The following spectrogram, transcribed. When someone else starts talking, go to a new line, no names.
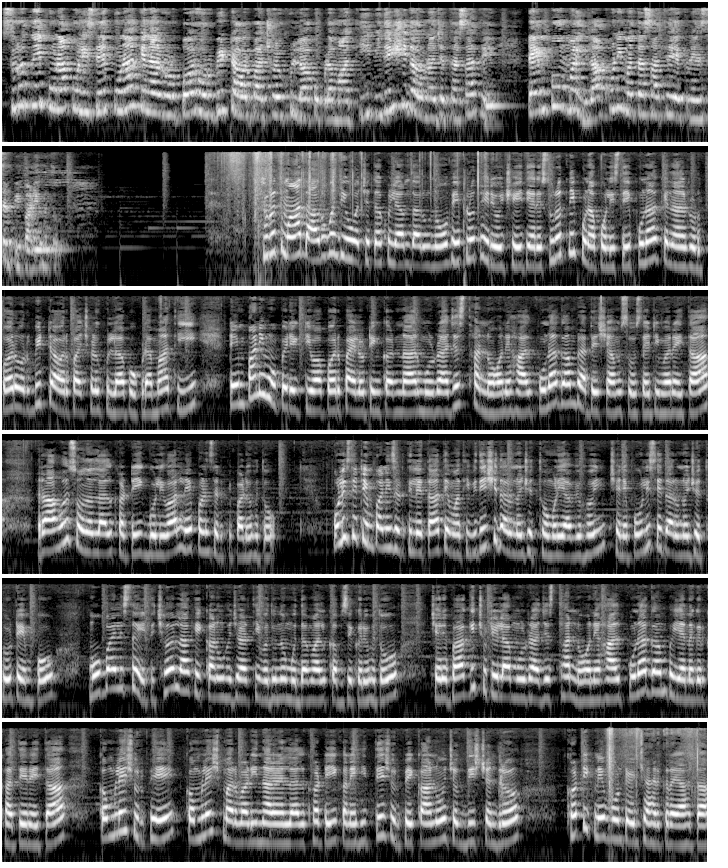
સુરતની પુણા પોલીસે Puna canal road પર ઓર્બિટ ટાવર પાછળ ખુલ્લા પોપડામાંથી વિદેશી દારૂના જથ્થા સાથે ટેમ્પો મળી લાખોની મત્તા સાથે એકને ઝડપી પાડ્યો હતો. સુરતમાં દારૂબંધી હોવા છતાં ખુલ્લેઆમ દારૂનો વેપલો થઈ રહ્યો છે. ત્યારે સુરતની પુણા પોલીસે પુણા કેનાલ રોડ પર ઓર્બિટ ટાવર પાછળ ખુલ્લા પોપડામાંથી ટેમ્પાની મોપેડ એક્ટિવા પર પાયલોટિંગ કરનાર મૂળ રાજસ્થાનનો અને હાલ પુણા ગામ રાધેશ્યામ સોસાયટીમાં રહેતા રાહુલ સોનલાલ ખટીક બોલીવાલને પણ ઝડપી પાડ્યો હતો. પોલીસે ટેમ્પાની ઝડપી લેતા તેમાંથી વિદેશી દારૂનો જથ્થો મળી આવ્યો હોય, જેને પોલીસે દારૂનો જથ્થો, ટેમ્પો, મોબાઈલ સહિત છ લાખ એકાણું હજારથી વધુનો મુદ્દામાલ કબજે કર્યો હતો. જ્યારે ભાગી છૂટેલા મૂળ રાજસ્થાનનો અને હાલ પુણા ગામ ભૈયાનગર ખાતે રહેતા કમલેશ ઉર્ફે કમલેશ મારવાડી, નારાયણલાલ ખટીક અને હિતેશ ઉર્ફે કાનો જગદીશચંદ્ર ખટીકને વોન્ટેડ જાહેર કરાયા હતા.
